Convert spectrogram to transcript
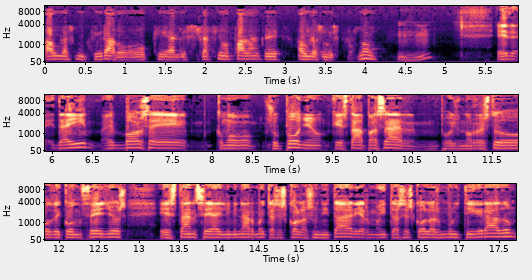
aulas multigrado, o que a legislación fala de aulas mixtas, non? Uh -huh. E de aí eh, vos eh, como supoño que está a pasar pois no resto de concellos estánse a eliminar moitas escolas unitarias, moitas escolas multigrado,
